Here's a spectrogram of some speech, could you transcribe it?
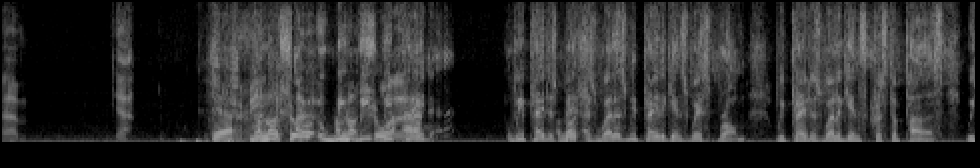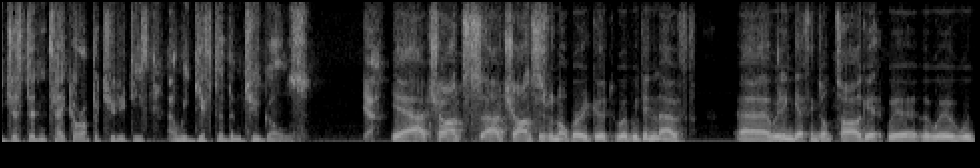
Um, yeah, Yeah, I'm not sure. Uh, we, I'm not we, sure. we that- played we played as, I'm as well as we played against West Brom. We played as well against Crystal Palace. We just didn't take our opportunities, and we gifted them two goals. Yeah. Yeah, our chance, our chances were not very good. We, we didn't have, uh, we didn't get things on target. We, we, we,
